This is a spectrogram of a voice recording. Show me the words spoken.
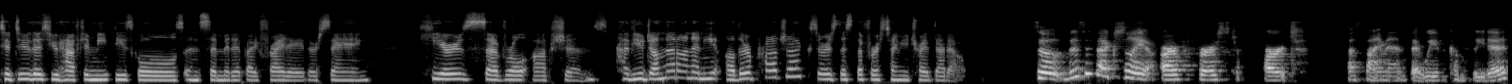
to do this, you have to meet these goals and submit it by Friday. They're saying, here's several options. Have you done that on any other projects, or is this the first time you tried that out? So, this is actually our first art assignment that we've completed.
